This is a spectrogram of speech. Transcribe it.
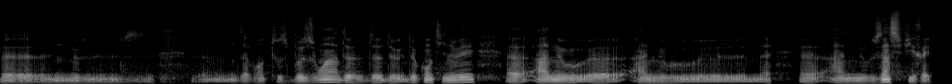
nous, avons tous besoin de, continuer à nous, inspirer.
